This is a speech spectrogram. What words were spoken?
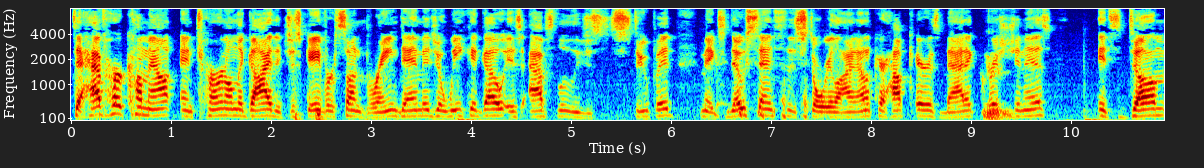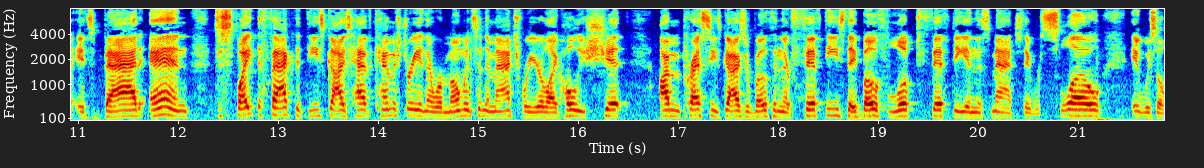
To have her come out and turn on the guy that just gave her son brain damage a week ago is absolutely just stupid. Makes no sense to the storyline. I don't care how charismatic Christian is. It's dumb. It's bad. And despite the fact that these guys have chemistry, and there were moments in the match where you're like, "Holy shit!" I'm impressed. These guys are both in their 50s. They both looked 50 in this match. They were slow. It was a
